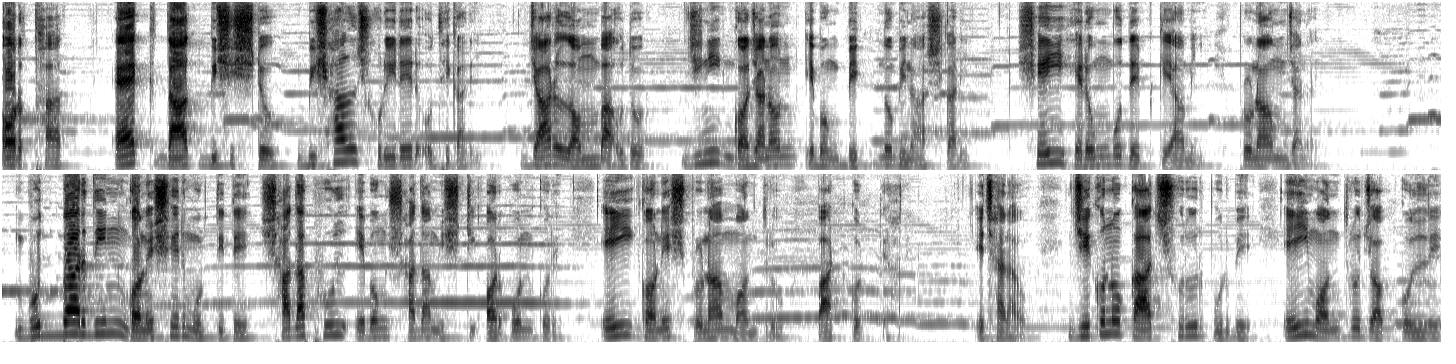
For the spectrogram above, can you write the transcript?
অর্থাৎ এক দাঁত বিশিষ্ট বিশাল শরীরের অধিকারী, যার লম্বা উদর, যিনি গজানন এবং বিঘ্ন বিনাশকারী, সেই হেরম্বদেবকে আমি প্রণাম জানাই। বুধবার দিন গণেশের মূর্তিতে সাদা ফুল এবং সাদা মিষ্টি অর্পণ করে এই গণেশ প্রণাম মন্ত্র পাঠ করতে হয়। এছাড়াও যে কোনো কাজ শুরুর পূর্বে এই মন্ত্র জপ করলে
